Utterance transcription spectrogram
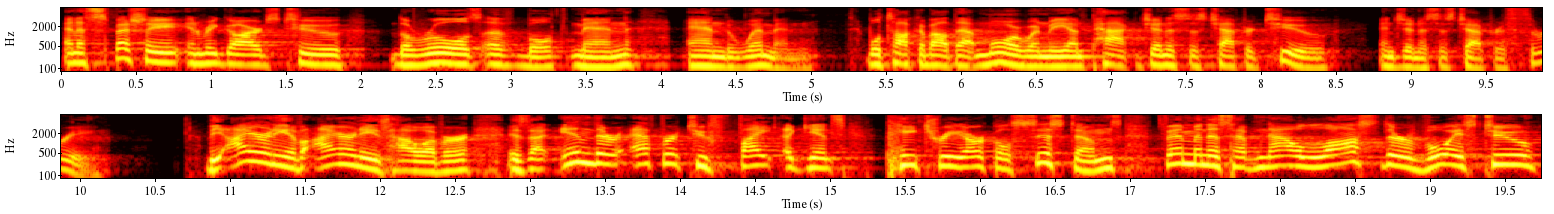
and especially in regards to the roles of both men and women. We'll talk about that more when we unpack Genesis chapter 2 and Genesis chapter 3. The irony of ironies, however, is that in their effort to fight against patriarchal systems, feminists have now lost their voice to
